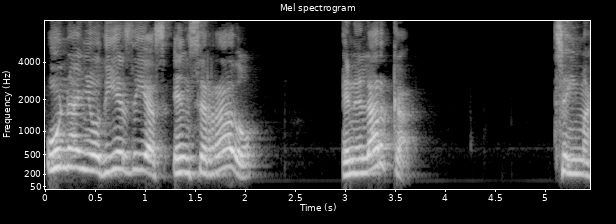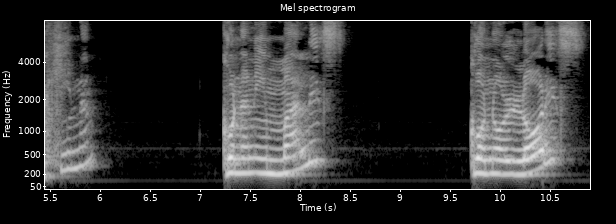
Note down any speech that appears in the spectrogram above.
un año, diez días encerrado en el arca. ¿Se imaginan? Con animales, con olores,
